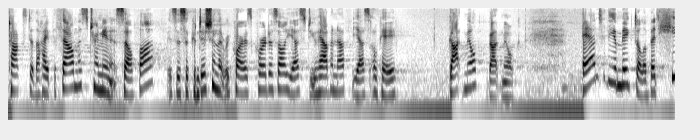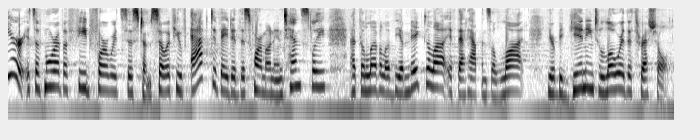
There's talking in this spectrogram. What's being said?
talks to the hypothalamus, turning itself off. Is this a condition that requires cortisol? Yes. Do you have enough? Yes. Okay. Got milk? Got milk and to the amygdala, but here it's more of a feed-forward system. So if you've activated this hormone intensely at the level of the amygdala, if that happens a lot, you're beginning to lower the threshold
